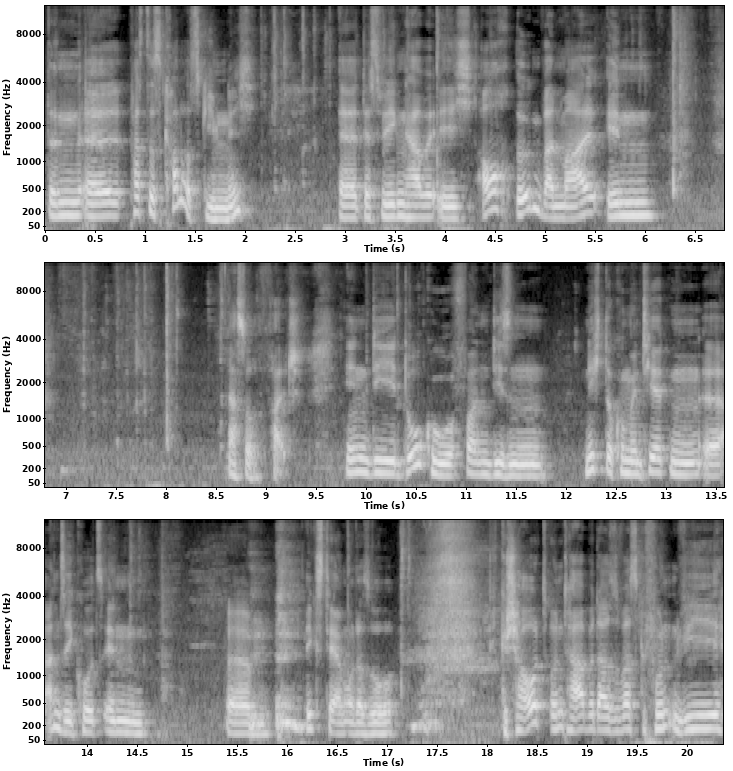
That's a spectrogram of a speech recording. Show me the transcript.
dann äh, passt das Color Scheme nicht. Äh, deswegen habe ich auch irgendwann mal in. Ach so, falsch. In die Doku von diesen nicht dokumentierten äh, Ansehcodes in ähm, Xterm oder so geschaut und habe da sowas gefunden wie.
